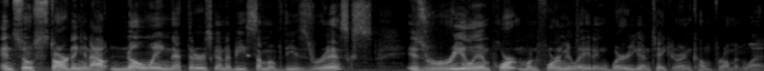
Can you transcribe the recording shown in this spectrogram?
And so starting it out knowing that there's going to be some of these risks is really important when formulating where you're going to take your income from and when.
